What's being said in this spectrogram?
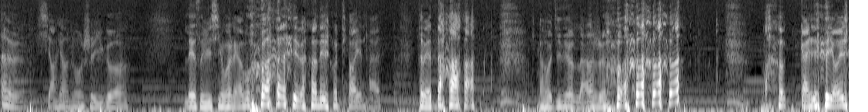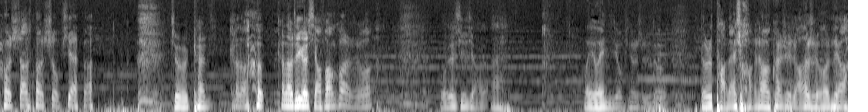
想象中是一个类似于新闻联播 里面的那种调音台，特别大。然后今天来的时候，感觉有一种上当受骗了，就是看看到看到这个小方块的时候，我就心想，哎，我以为你就平时都都是躺在床上快睡着的时候那样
